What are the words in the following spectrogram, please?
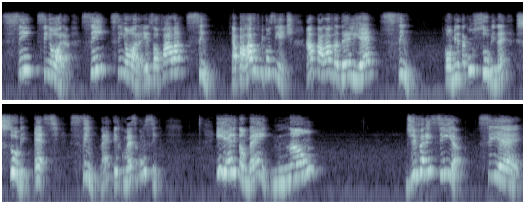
Sim, senhora. Sim, senhora. Ele só fala sim. É a palavra do subconsciente. A palavra dele é sim. Combina até com sub, né? Sub, S, sim, né? Ele começa com sim. E ele também não diferencia se é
